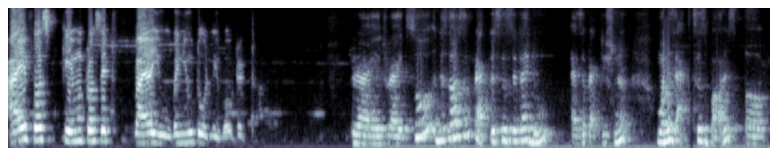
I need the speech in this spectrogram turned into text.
I first came across it via you when you told me about it. Right, right. So these are some practices that I do as a practitioner. One is access bars. Uh,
